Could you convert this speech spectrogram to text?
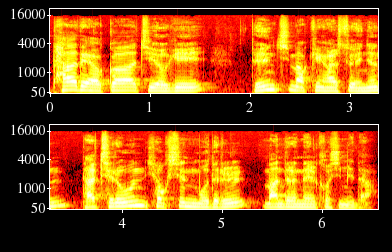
타 대학과 지역이 벤치마킹할 수 있는 다채로운 혁신 모델을 만들어낼 것입니다.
